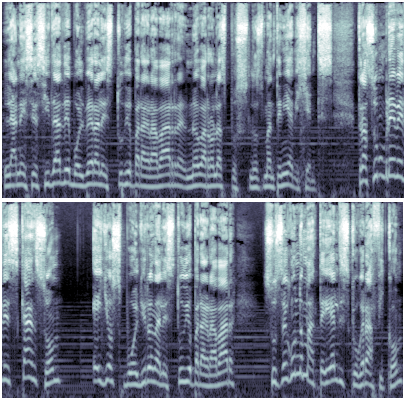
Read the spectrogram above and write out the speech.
la necesidad de volver al estudio para grabar nuevas rolas pues los mantenía vigentes. Tras un breve descanso, ellos volvieron al estudio para grabar su segundo material discográfico.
